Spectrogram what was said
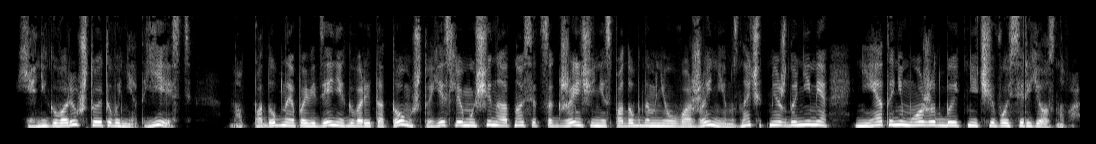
Я не говорю, что этого нет, есть. Но подобное поведение говорит о том, что если мужчина относится к женщине с подобным неуважением, значит, между ними нет и не может быть ничего серьезного.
